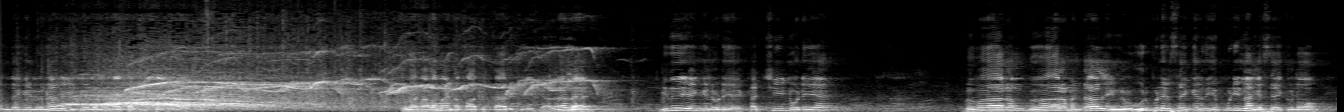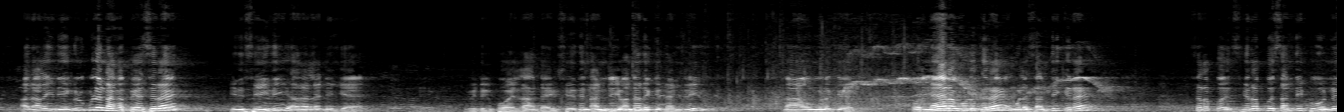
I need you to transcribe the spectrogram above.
எந்த கேள்வினா நீங்கள் கேளுங்க நான் பதில் சொல்லுவேன் இவ்வளோ காலமாக என்னை பார்த்துட்டு தான் இருக்கிறீங்க. அதனால் இது எங்களுடைய கட்சியினுடைய விவகாரம். விவகாரம் என்றால் எங்கள் உறுப்பினர் சேர்க்கறது எப்படி நாங்கள் சேர்க்கணும்? அதனால் இது எங்களுக்குள்ளே நாங்கள் பேசுகிற இது செய்தி. அதனால் நீங்கள் வீட்டுக்கு போயிடலாம். தயவுசெய்து நன்றி. வந்ததுக்கு நன்றி. நான் உங்களுக்கு ஒரு நேரம் கொடுக்குறேன். உங்களை சந்திக்கிறேன். சிறப்பு சிறப்பு சந்திப்பு ஒன்று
